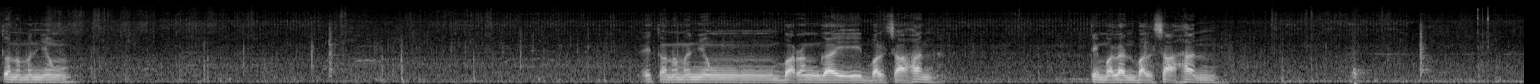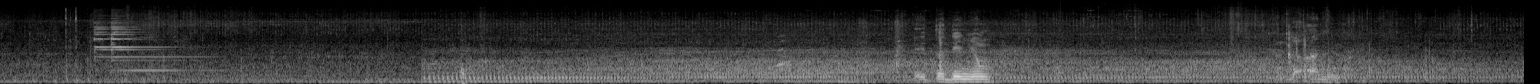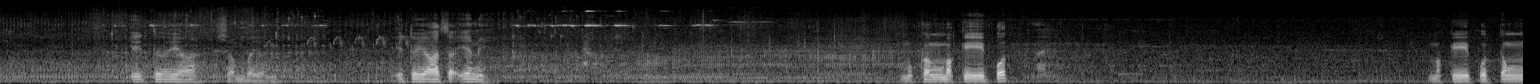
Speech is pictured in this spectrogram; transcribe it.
Dito naman yung Ito naman yung barangay Balsahan. Timalan Balsahan. Ito din yung daan. Ito ya, saan ba yun? Ito yata yan eh. Mukhang makipot. Makipot tong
